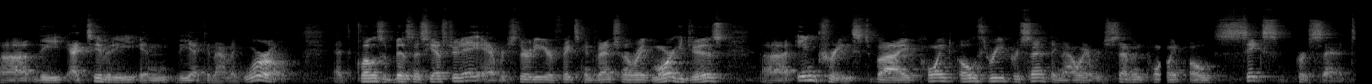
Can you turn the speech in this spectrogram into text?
uh, the activity in the economic world. At the close of business yesterday, average 30 year fixed conventional rate mortgages uh, increased by 0.03%. They now average 7.06%.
